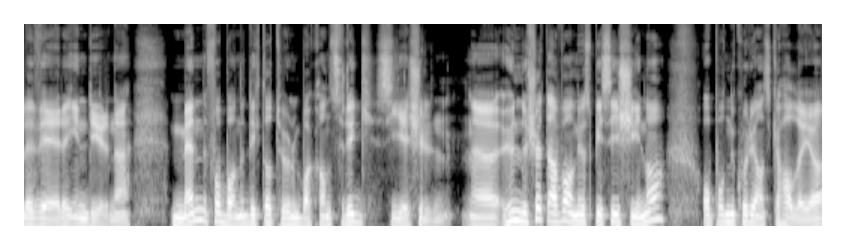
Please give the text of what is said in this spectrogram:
levere inn dyrene, men forbanne diktaturen bak hans rygg, sier skylden. hundekjøtt er vanlig å spise i Kina og på den koreanske halvøya.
